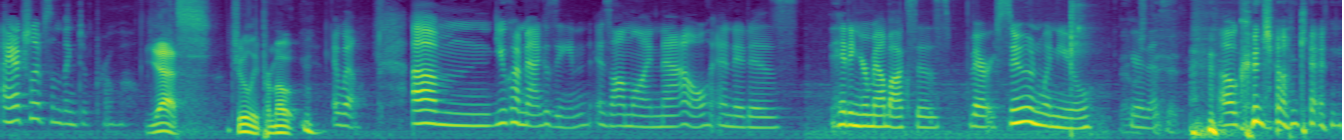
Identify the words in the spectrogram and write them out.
I actually have something to promote. Yes, Julie, promote. I will. Um, UConn Magazine is online now, and it is hitting your mailboxes very soon when you hear this. oh, good job, Ken.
